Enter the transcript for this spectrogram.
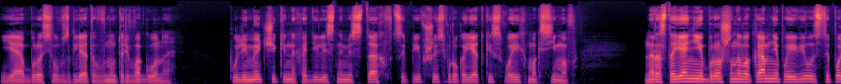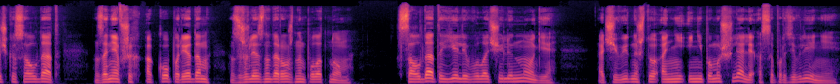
Я бросил взгляд внутрь вагона — Пулеметчики находились на местах, вцепившись в рукоятки своих «Максимов». На расстоянии брошенного камня появилась цепочка солдат, занявших окоп рядом с железнодорожным полотном. Солдаты еле волочили ноги. Очевидно, что они и не помышляли о сопротивлении.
